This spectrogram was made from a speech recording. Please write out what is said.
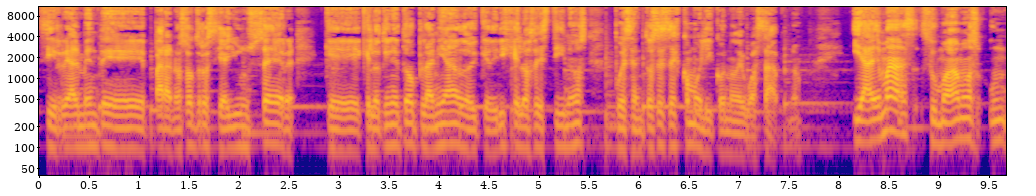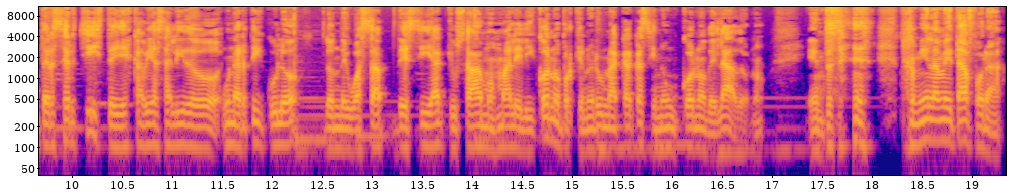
si realmente para nosotros si hay un ser que, que, lo tiene todo planeado y que dirige los destinos, pues entonces es como el icono de WhatsApp, ¿no? Y además sumábamos un tercer chiste y es que había salido un artículo donde WhatsApp decía que usábamos mal el icono porque no era una caca sino un cono de helado, ¿no? Entonces también la metáfora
